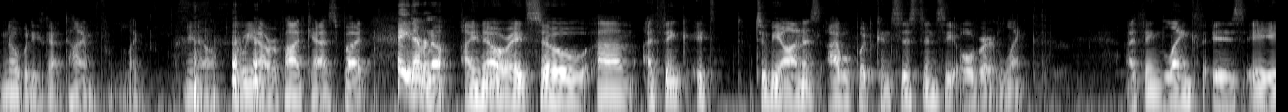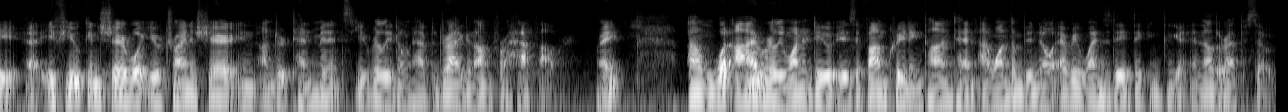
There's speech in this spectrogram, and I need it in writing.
nobody's got time for like you know three hour podcasts, but Hey, you never know. I know, right? So um, I think it's to be honest, I will put consistency over length. I think length is a uh, if you can share what you're trying to share in under 10 minutes, you really don't have to drag it on for a half hour, right? Um, what I really want to do is if I'm creating content, I want them to know every Wednesday they can get another episode.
